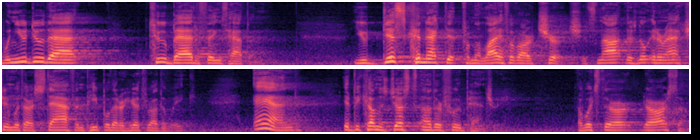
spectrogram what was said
when you do that, two bad things happen you disconnect it from the life of our church. It's not, there's no interaction with our staff and people that are here throughout the week. And it becomes just another food pantry, of which there are, there are some.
